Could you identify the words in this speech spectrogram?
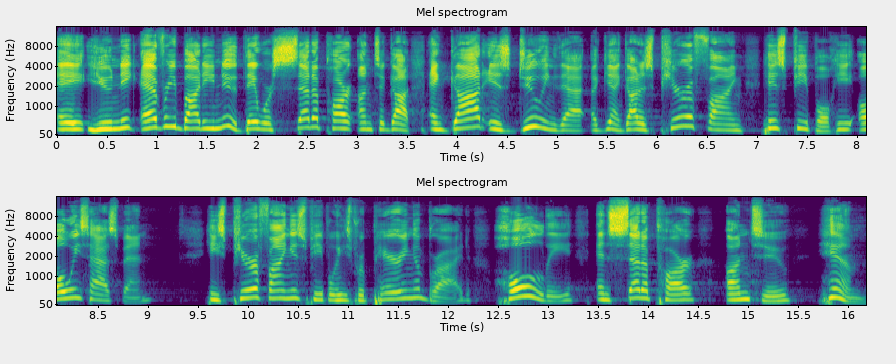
a unique, everybody knew they were set apart unto God. And God is doing that again. God is purifying his people. He always has been. He's purifying his people. He's preparing a bride, holy and set apart unto him.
